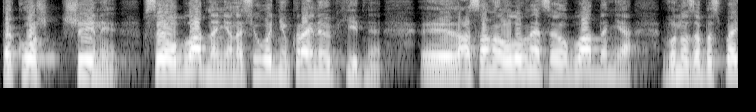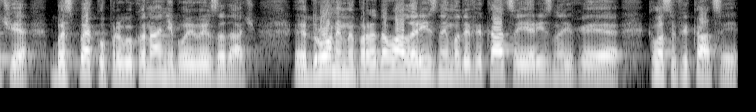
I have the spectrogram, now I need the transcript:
також шини. Все обладнання на сьогодні вкрай необхідне. Е, А саме головне, це обладнання воно забезпечує безпеку при виконанні бойових задач. Е, Дрони ми передавали різні модифікації, різні е, класифікації е,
